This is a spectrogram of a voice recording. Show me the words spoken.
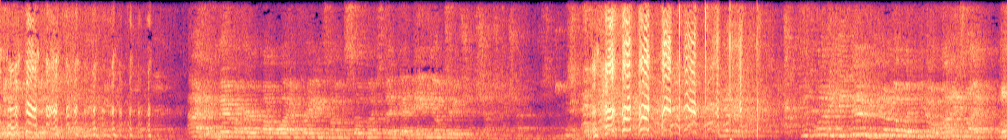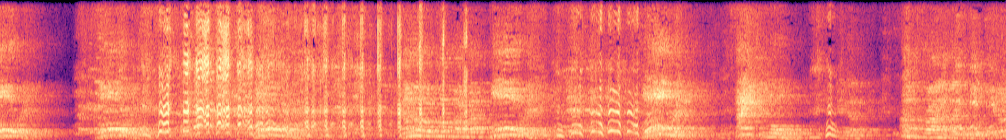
I have never heard my wife pray in tongues so much that day. Danielle too. Shut, shut, shut, shut. Just what do you do? You don't know what you know. Ronnie's like, glory, glory, glory. Y'all know what I'm talking about, right? Glory, glory. Thank you, Lord. You know, I'm crying like a little.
